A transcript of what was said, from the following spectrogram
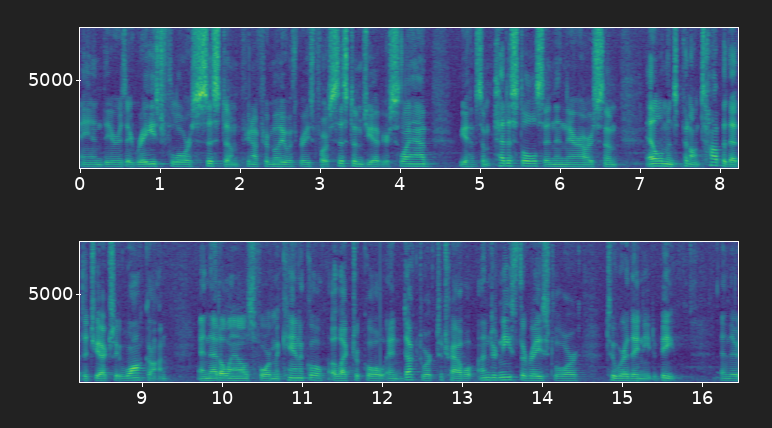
and there is a raised floor system. If you're not familiar with raised floor systems, you have your slab, you have some pedestals, and then there are some elements put on top of that that you actually walk on. And that allows for mechanical, electrical, and ductwork to travel underneath the raised floor to where they need to be. And there,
